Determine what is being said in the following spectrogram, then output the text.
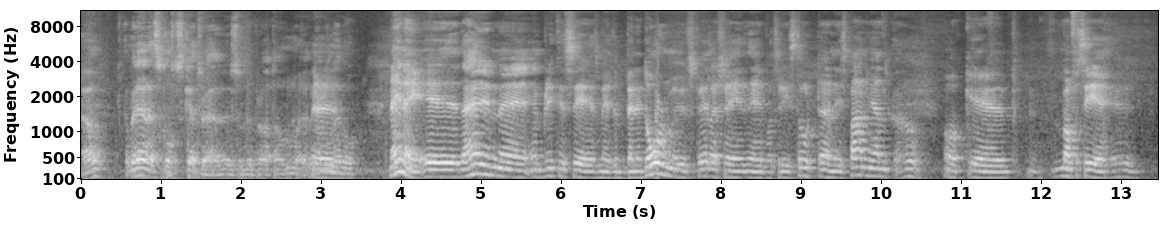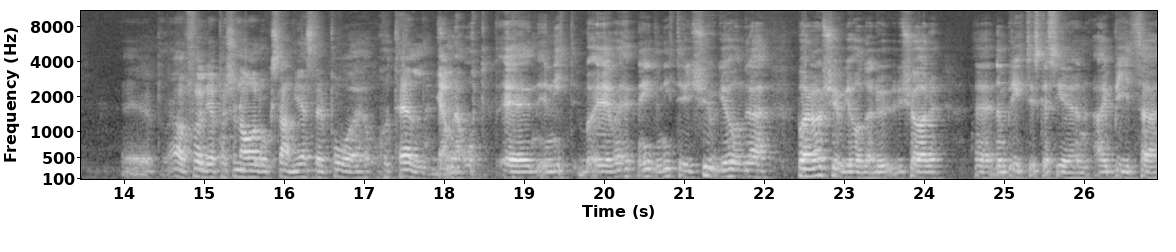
Ja. men det är den skotska tror jag som du pratar om. Eh, Nej, nej. Eh, det här är en, eh, en brittisk serie som heter Benidorm. Utspelar sig nere på turistorten i Spanien. Jaha. Och eh, man får se, eh, ja, följa personal och stamgäster på eh, hotell. Gamla åt, eh, 90, eh, nej inte 90, 2000, början av 2000 du, du kör eh, den brittiska serien Ibiza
